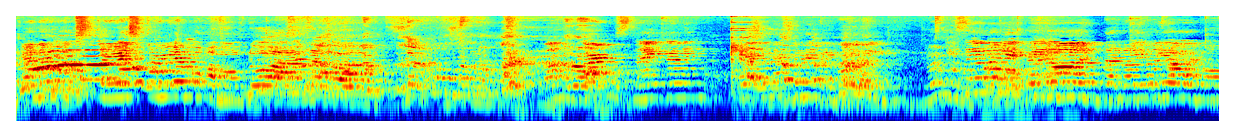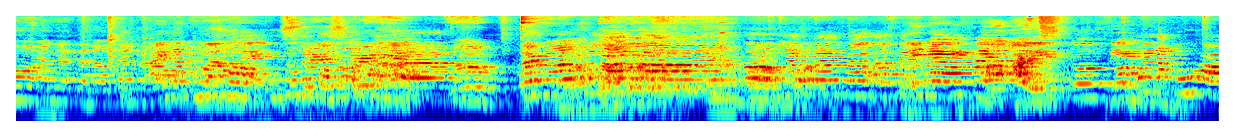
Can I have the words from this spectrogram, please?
Ano yung storya-storya mo kamang doa na ba? Ang terms na yung galing. Ay, sorry, sorry. Kasi wala kayon, dalawa yun. mo, ano, tanaw-tanaw. Ay, nagmamahal. Storya-storya. Ay, mga Ay, nakikita ko. Ako nakuha.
